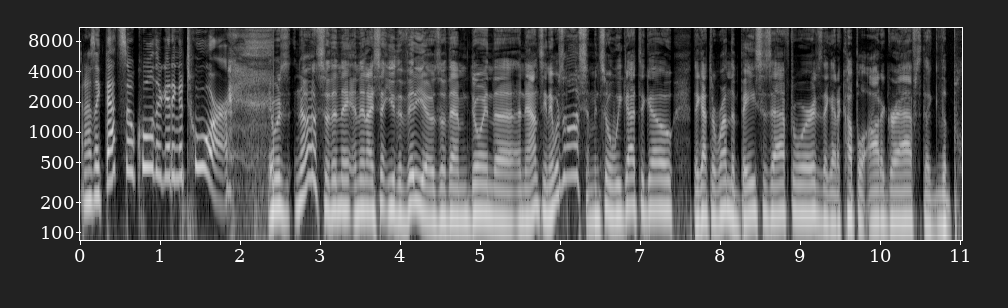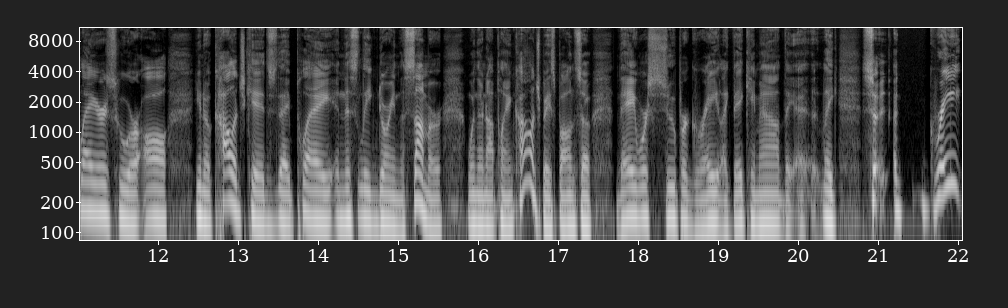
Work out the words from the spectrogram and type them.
and I was like, that's so cool. They're getting a tour. it was no. So then they and then I sent you the videos of them doing the announcing. It was awesome. And so we got to go. They got to run the base afterwards. They got a couple autographs. The the players who are all you know college kids. They play in this league during the summer when they're not playing college baseball, and so they were super great. Like they came out. They uh, like so. Uh, great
